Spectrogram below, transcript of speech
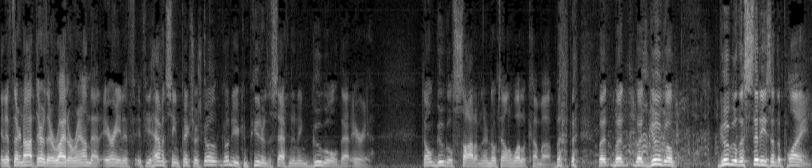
And if they're not there, they're right around that area. And if, if you haven't seen pictures, go, go to your computer this afternoon and Google that area. don't Google Sodom. There's no telling what'll come up. But but but but, but Google Google the cities of the plain,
